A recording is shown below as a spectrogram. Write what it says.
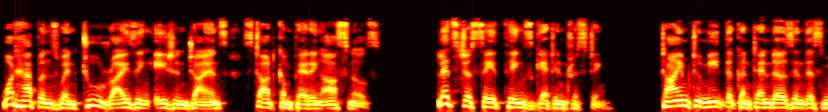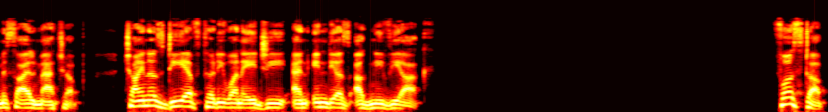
what happens when two rising Asian giants start comparing arsenals? Let's just say things get interesting. Time to meet the contenders in this missile matchup, China's DF-31AG and India's Agni VI. First up,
